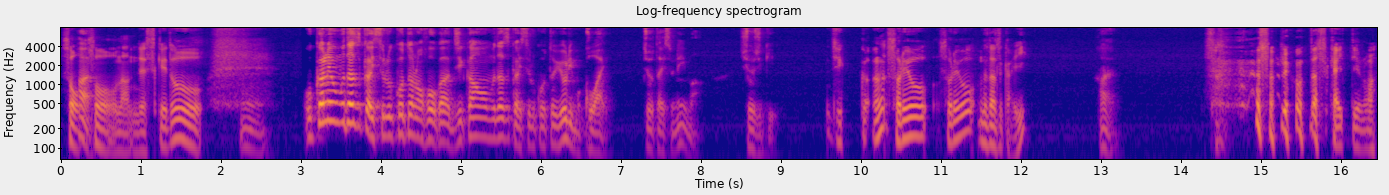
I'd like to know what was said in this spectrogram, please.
そう、はいそうなんですけど、うんお金を無駄遣いすることの方が時間を無駄遣いすることよりも怖い状態ですよね、今。正直。実家、ん？それを、それを無駄遣い？はい。それを無駄遣いっていうのは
